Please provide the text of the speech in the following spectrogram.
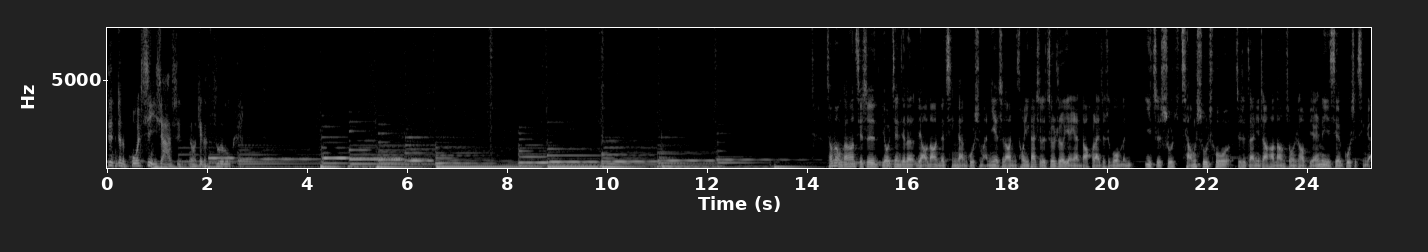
认真的剖析一下是用这个思路。小美，我刚刚其实有间接的聊到你的情感故事嘛，你也知道，你从一开始的遮遮掩掩，到后来就是给我们一直输强输出，就是在你账号当中，然后别人的一些故事情感。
